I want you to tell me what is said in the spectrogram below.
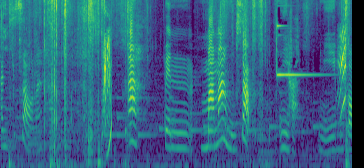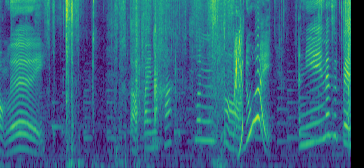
อันที่สองนะคะ อะ เป็นมาม่าหมูสับ นี่ค่ะนนี้เป็นกล่องเลย ต่อไปนะคะ มันห่อด้วย อันนี้น่าจะเป็น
